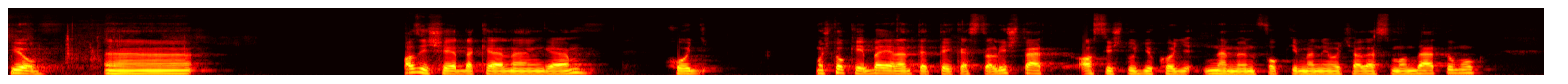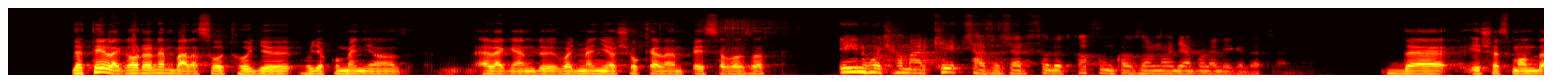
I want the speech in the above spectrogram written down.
Jó. Az is érdekelne engem, hogy most oké, okay, bejelentették ezt a listát, azt is tudjuk, hogy nem ön fog kimenni, hogyha lesz mandátumuk, de tényleg arra nem válaszolt, hogy, hogy akkor mennyi az elegendő, vagy mennyi a sok LMP szavazat. Én, hogyha már 200 ezer fölött kapunk, azzal nagyjából elégedett de, és ezt mond,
